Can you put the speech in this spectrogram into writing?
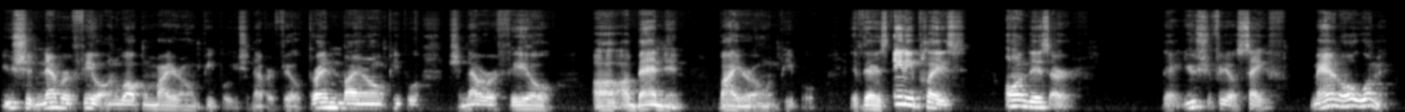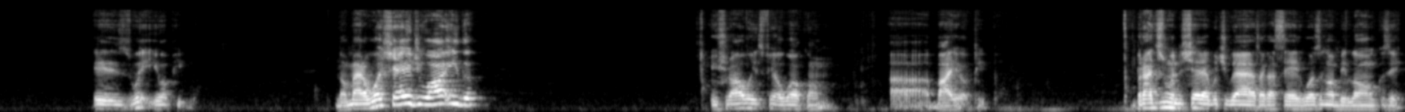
you should never feel unwelcome by your own people. You should never feel threatened by your own people. You should never feel uh, abandoned by your own people. If there's any place on this earth that you should feel safe, man or woman, is with your people. No matter what shade you are, either. You should always feel welcome uh, by your people. But I just wanted to share that with you guys. Like I said, it wasn't going to be long because it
